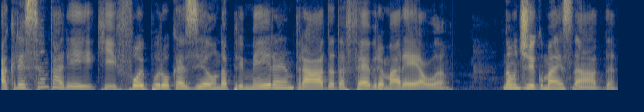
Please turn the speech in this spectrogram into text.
Acrescentarei que foi por ocasião da primeira entrada da febre amarela, não digo mais nada,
